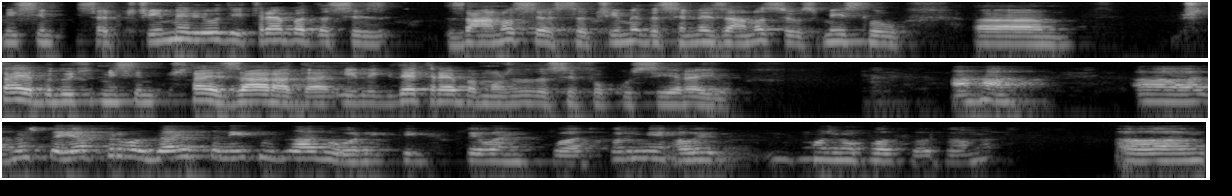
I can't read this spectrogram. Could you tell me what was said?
mislim, sa čime ljudi treba da se zanose, sa čime da se ne zanose u smislu um, šta je buduć, mislim, šta je zarada ili gde treba možda da se fokusiraju? Aha, A, znaš šta, ja prvo zaista nisam zagovornik tih freelance platformi, ali možemo posle o tome. A,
